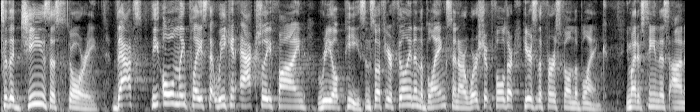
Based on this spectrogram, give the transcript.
to the Jesus story. That's the only place that we can actually find real peace. And so if you're filling in the blanks in our worship folder, here's the first fill in the blank. You might have seen this on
